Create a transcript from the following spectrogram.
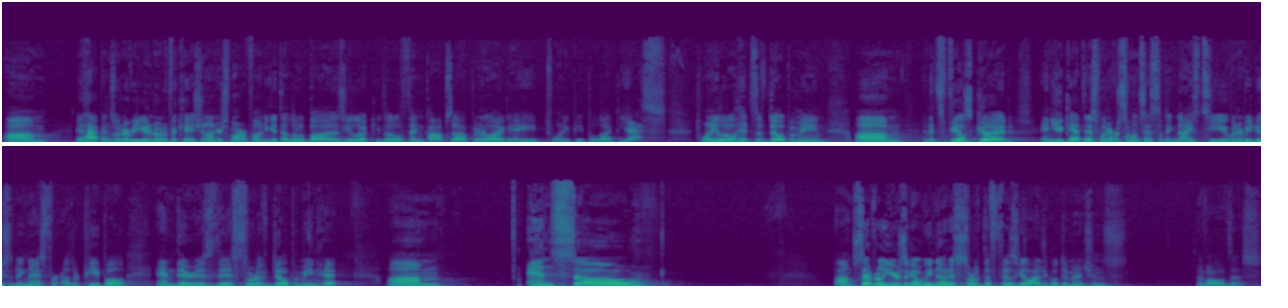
Um, it happens whenever you get a notification on your smartphone. You get that little buzz, you look, your little thing pops up, and you're like, hey, 20 people liked, yes, 20 little hits of dopamine. Um, and it feels good. And you get this whenever someone says something nice to you, whenever you do something nice for other people, and there is this sort of dopamine hit. Um, and so, um, several years ago, we noticed sort of the physiological dimensions of all of this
